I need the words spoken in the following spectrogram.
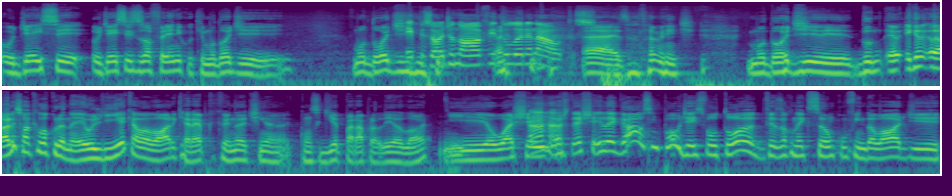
O Jace, o Jace esquizofrênico que mudou de. Mudou de. Episódio 9 do Lorenautas. É, exatamente. Mudou de. Do, eu, eu- olha só que loucura, né? Eu li aquela lore, que era a época que eu ainda tinha. conseguia parar pra ler a lore. E eu achei. Aham. Eu até achei legal, assim, pô, o Jace voltou, fez a conexão com o fim da lore de.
